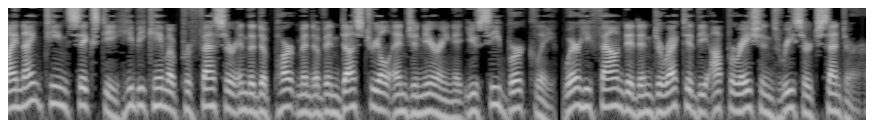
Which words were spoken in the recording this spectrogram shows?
By 1960 he became a professor in the Department of Industrial Engineering at UC Berkeley, where he founded and directed the Operations Research Center.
